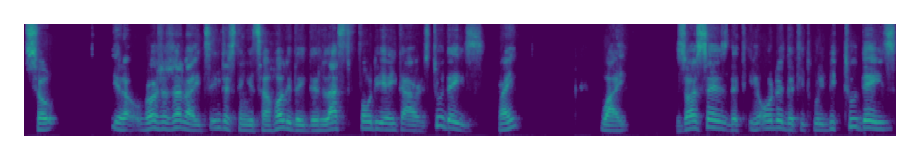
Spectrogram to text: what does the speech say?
So, you know, Rosh Hashanah, it's interesting. It's a holiday the last 48 hours, two days, right? Why? Zohar says that in order that it will be two days,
